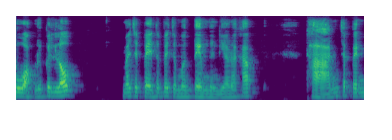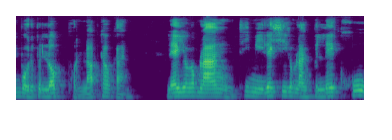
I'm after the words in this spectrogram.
บวกหรือเป็นลบ ไม่จะเป็นต้องเป็นจำนวนเต็มอย่งเดียวนะครับ ฐานจะเป็นบวกหรือเป็นลบผลลัพธ์เท่ากัน เลขยกกำลังที่มีเลขชี้กำลังเป็นเลขคู่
